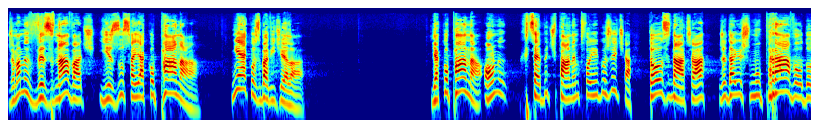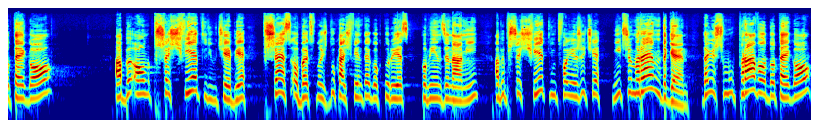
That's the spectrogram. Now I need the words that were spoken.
że mamy wyznawać Jezusa jako Pana, nie jako Zbawiciela. Jako Pana. On chce być Panem Twojego życia. To oznacza, że dajesz Mu prawo do tego, aby On prześwietlił Ciebie przez obecność Ducha Świętego, który jest pomiędzy nami, aby prześwietlił Twoje życie niczym rentgen. Dajesz mu prawo do tego,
